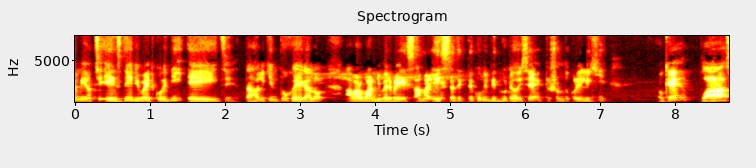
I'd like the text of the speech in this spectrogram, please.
আমি হচ্ছে এক্স দিয়ে ডিভাইড করে দিই, এই যে, তাহলে কিন্তু হয়ে গেল। আমার ওয়ান ডিভাইড বাই এক্স আমার এক্সটা দেখতে খুবই বিদ্যুটে হয়েছে, একটু সুন্দর করে লিখি। ওকে? প্লাস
